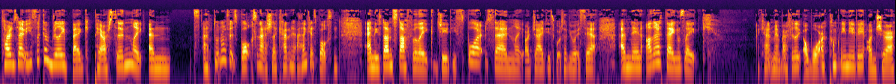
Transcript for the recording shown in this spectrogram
Turns out he's like a really big person, like in I don't know if it's boxing actually. I can't. I think it's boxing, and he's done stuff with like JD Sports and like or JD Sports if you want to say it, and then other things like I can't remember. I feel like a water company, maybe. Unsure.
